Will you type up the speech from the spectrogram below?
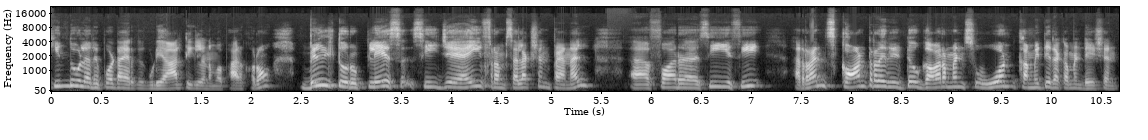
ஹிந்துவில் ரிப்போர்ட் ஆகிருக்கக்கூடிய ஆர்டிக்கிளை நம்ம பார்க்குறோம். Bill to replace CJI from selection panel for CEC runs contrary to government's own committee recommendation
